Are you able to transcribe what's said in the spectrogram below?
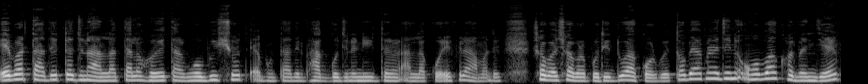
এবার তাদেরটা যেন আল্লাহ তালা হয়ে তার ভবিষ্যৎ এবং তাদের ভাগ্য যেন নির্ধারণ আল্লাহ করে ফেলে, আমাদের সবাই সবার প্রতি দোয়া করবে। তবে আপনারা জেনে অবাক হবেন যে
